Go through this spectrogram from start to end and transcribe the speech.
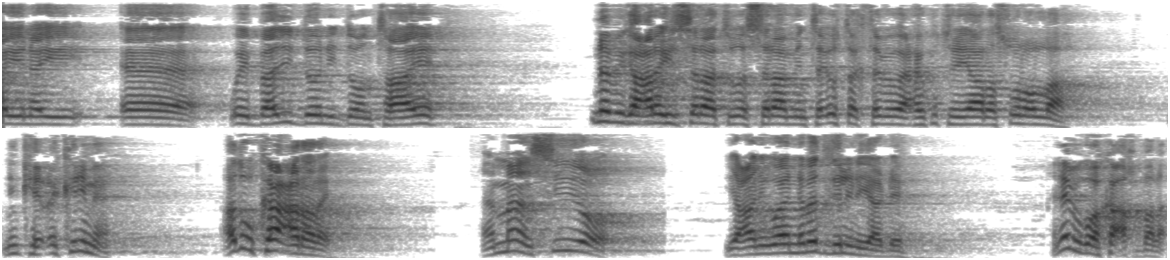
aynay way baadi dooni doontaaye. Nabiga calayhi salaatu wasalaam intay u tagtayba waxay ku tihi yaa rasuula allah ninkii cikrime aduu kaa cararay ammaan siiyo yacni waa nabadgelinayaa dheh. Nebigu waa ka aqbala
